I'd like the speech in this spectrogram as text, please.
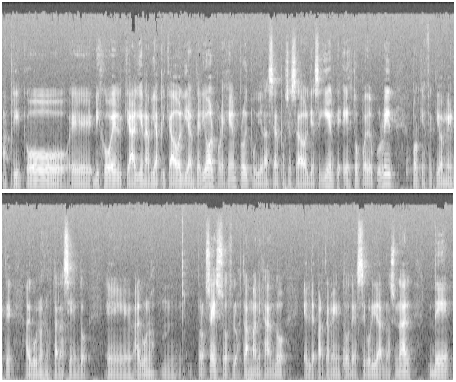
Aplicó, eh, dijo él, que alguien había aplicado el día anterior, por ejemplo, y pudiera ser procesado el día siguiente. Esto puede ocurrir porque efectivamente algunos lo están haciendo, eh, algunos mm, procesos lo están manejando el Departamento de Seguridad Nacional de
